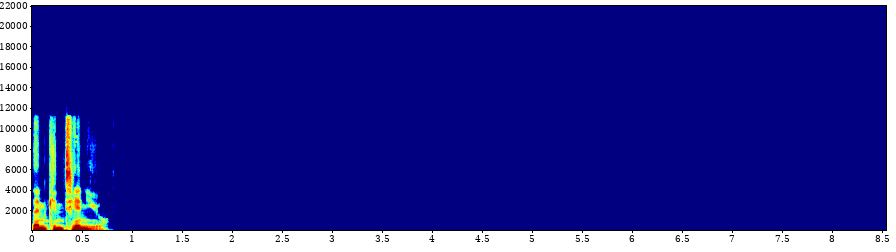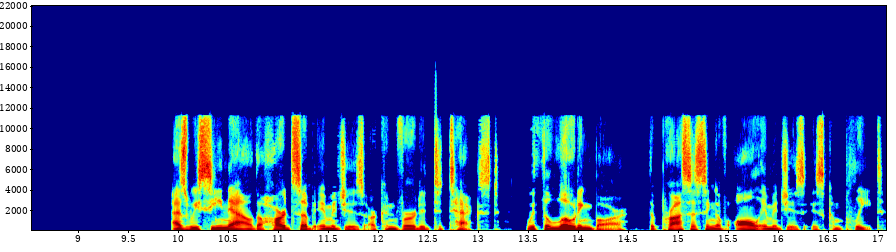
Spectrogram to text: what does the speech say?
Then Continue. As we see now, the hard sub images are converted to text. With the loading bar, the processing of all images is complete.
